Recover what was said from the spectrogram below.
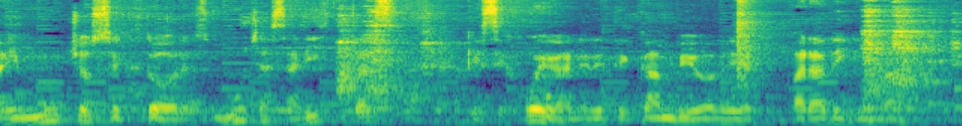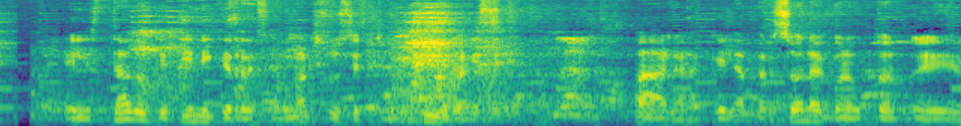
Hay muchos sectores, muchas aristas que se juegan en este cambio de paradigma. El Estado que tiene que reformar sus estructuras para que la persona con, eh,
